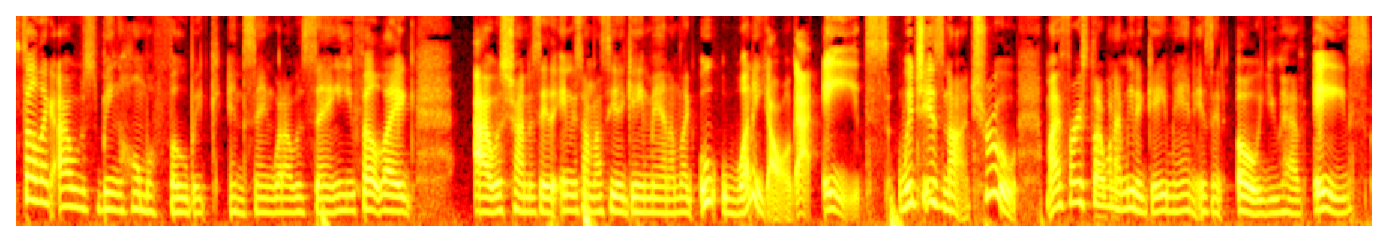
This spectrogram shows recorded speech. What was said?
felt like I was being homophobic in saying what I was saying. He felt like I was trying to say that anytime I see a gay man, I'm like, ooh, one of y'all got AIDS, which is not true. My first thought when I meet a gay man isn't, oh, you have AIDS.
